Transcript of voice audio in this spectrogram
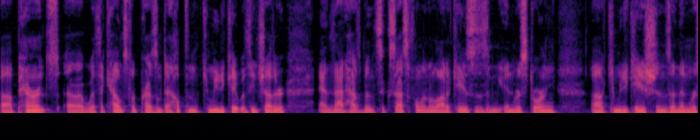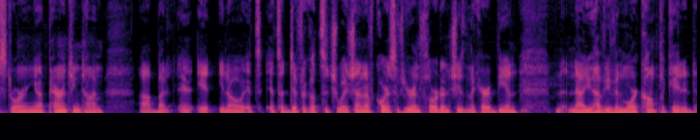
uh, parents uh, with a counselor present to help them communicate with each other, and that has been successful in a lot of cases in, in restoring uh, communications and then restoring uh, parenting time. Uh, but it, it, you know, it's it's a difficult situation, and of course, if you're in Florida and she's in the Caribbean, n- now you have even more complicated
